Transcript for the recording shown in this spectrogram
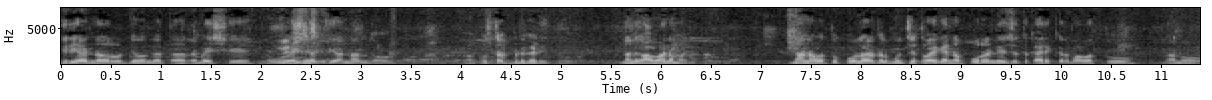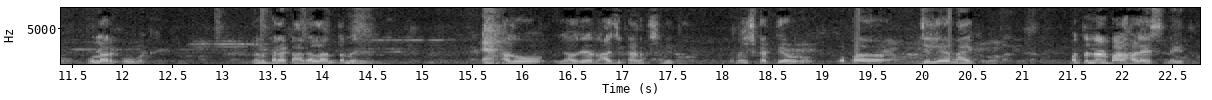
ಹಿರಿಯ ಅಣ್ಣವರು ದಿವಂಗತ ರಮೇಶ್ ಉಮೇಶ್ ಶಕ್ತಿ ಅಣ್ಣಂದು ಆ, ಪುಸ್ತಕ ಬಿಡುಗಡೆ ಇತ್ತು ನನಗೆ ಆಹ್ವಾನ ಮಾಡಿದ್ರು. ನಾನು ಅವತ್ತು ಕೋಲಾರದಲ್ಲಿ ಮುಂಚಿತವಾಗಿ ನಾವು ಪೂರ್ವ ನಿಯೋಜಿತ ಕಾರ್ಯಕ್ರಮ ಅವತ್ತು ನಾನು ಕೋಲಾರಕ್ಕೆ ಹೋಗ್ಬೇಕಾಗಿತ್ತು. ನಾನು ಬರೋಕ್ಕಾಗಲ್ಲ ಅಂತಲೂ ಹೇಳಿದ್ದೆ. ಅದು ಯಾವುದೇ ರಾಜಕಾರಣಕ್ಕೆ ಸೀಮಿತ ಅಲ್ಲ. ಉಮೇಶ್ ಕತ್ತಿ ಅವರು ಒಬ್ಬ ಜಿಲ್ಲೆಯ ನಾಯಕರು. ಮತ್ತು ನಾನು ಭಾಳ ಹಳೆಯ ಸ್ನೇಹಿತರು.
